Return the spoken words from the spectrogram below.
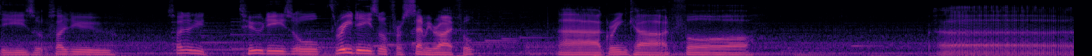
diesel. So I do, so I do two diesel, three diesel for a semi-rifle. Uh, green card for uh,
